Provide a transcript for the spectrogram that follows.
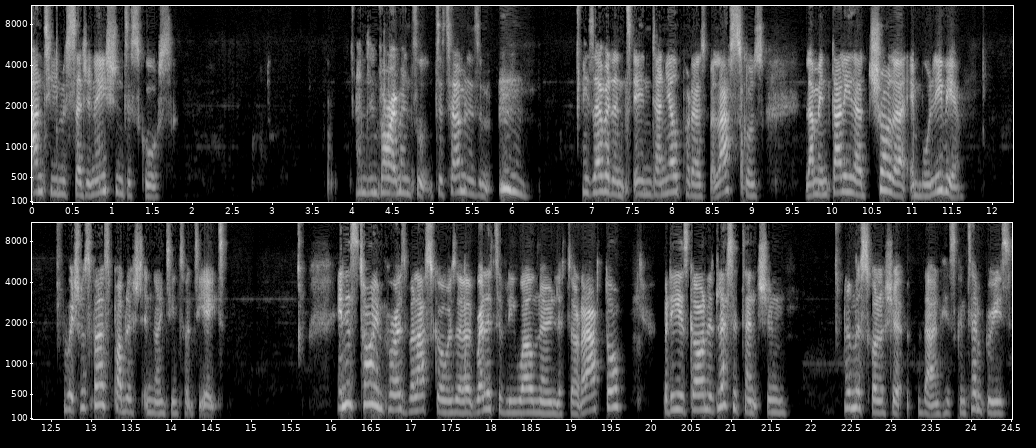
anti-miscegenation discourse and environmental determinism is evident in Daniel Perez Velasco's La Mentalidad Chola in Bolivia, which was first published in 1928. In his time, Perez Velasco was a relatively well-known literato but he has garnered less attention in the scholarship than his contemporaries,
